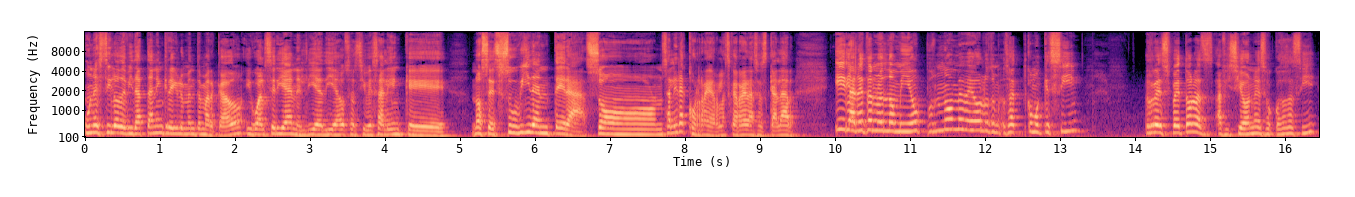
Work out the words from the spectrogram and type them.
un estilo de vida tan increíblemente marcado, igual sería en el día a día, o sea, si ves a alguien que, no sé, su vida entera son salir a correr, las carreras, escalar, y la neta no es lo mío, pues no me veo los... O sea, como que sí respeto las aficiones o cosas así,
